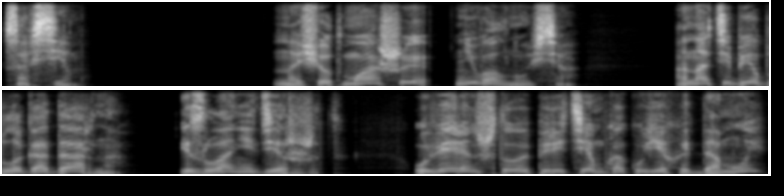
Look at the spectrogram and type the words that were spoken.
Совсем. Насчет Маши не волнуйся. Она тебе благодарна и зла не держит. Уверен, что перед тем, как уехать домой,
